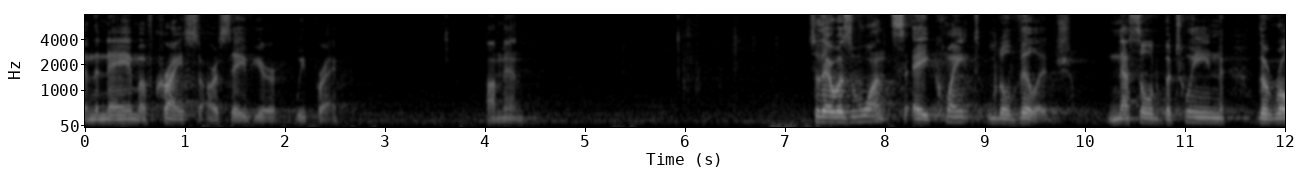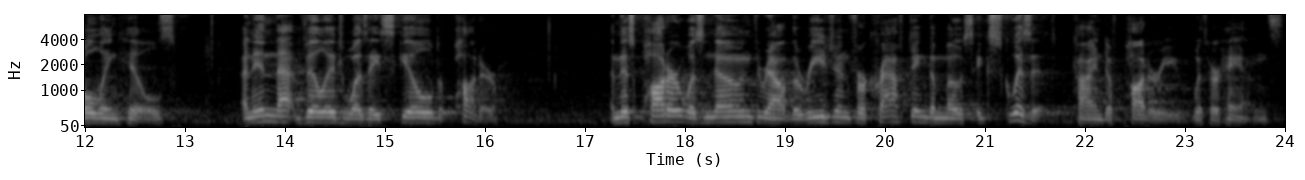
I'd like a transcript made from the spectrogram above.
In the name of Christ our Savior, we pray. Amen. So there was once a quaint little village nestled between the rolling hills, and in that village was a skilled potter. And this potter was known throughout the region for crafting the most exquisite kind of pottery with her hands.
